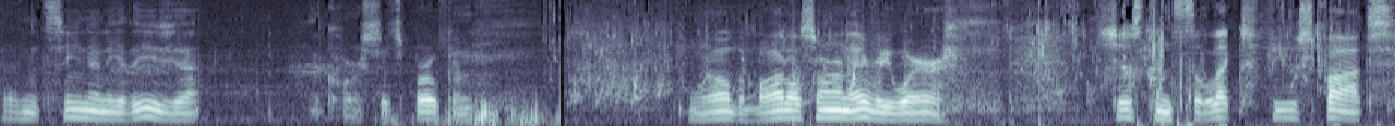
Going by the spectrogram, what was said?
Haven't seen any of these yet. Of course it's broken. Well, the bottles aren't everywhere. Just in select few spots.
